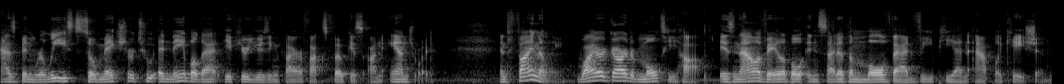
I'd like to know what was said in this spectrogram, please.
has been released, so make sure to enable that if you're using Firefox Focus on Android. And finally, WireGuard Multi-Hop is now available inside of the Mullvad VPN application.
